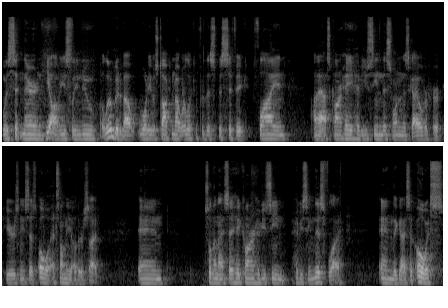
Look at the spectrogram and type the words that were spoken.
was sitting there, and he obviously knew a little bit about what he was talking about. We're looking for this specific fly, and I asked Connor, "Hey, have you seen this one?" And this guy over her- here's, and he says, "Oh, that's on the other side." And so then I say, "Hey, Connor, have you seen have you seen this fly?" And the guy said, "Oh, it's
